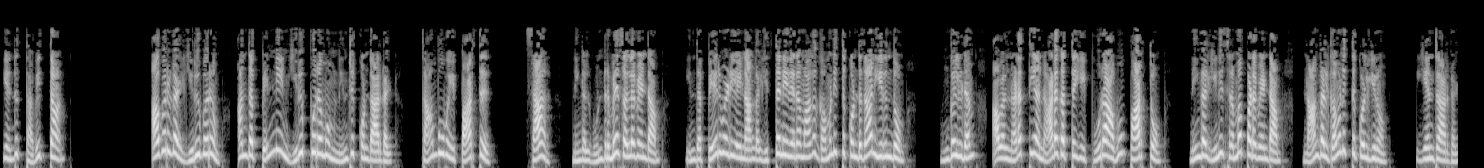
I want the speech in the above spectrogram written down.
என்று தவித்தான். அவர்கள் இருவரும் அந்த பெண்ணின் இருபுறமும் நின்று கொண்டார்கள். தாம்புவை பார்த்து சார் நீங்கள் ஒன்றுமே சொல்ல வேண்டாம். இந்த பேர்வழியை நாங்கள் இத்தனை நேரமாக கவனித்துக் கொண்டுதான் இருந்தோம். உங்களிடம் அவள் நடத்திய நாடகத்தையை பூராவும் பார்த்தோம். நீங்கள் இனி சிரமப்பட வேண்டாம். நாங்கள் கவனித்துக் கொள்கிறோம் என்றார்கள்.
